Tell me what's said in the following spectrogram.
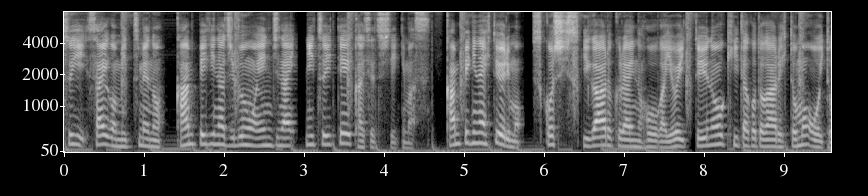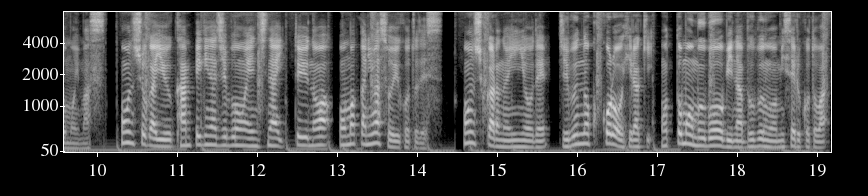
次、最後3つ目の完璧な自分を演じないについて解説していきます。完璧な人よりも少し隙があるくらいの方が良いというのを聞いたことがある人も多いと思います。本書が言う完璧な自分を演じないというのは大まかにはそういうことです。本書からの引用で自分の心を開き最も無防備な部分を見せることは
